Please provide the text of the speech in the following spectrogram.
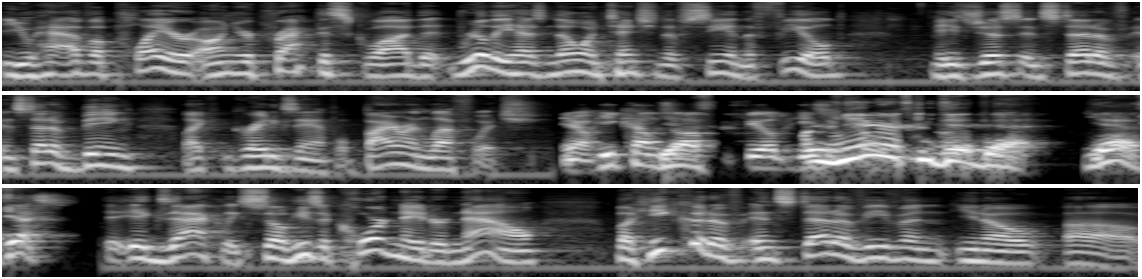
you have a player on your practice squad that really has no intention of seeing the field He's just instead of instead of being like a great example, Byron Leftwich. You know, he comes yes. off the field. He's For years he did that. Yes. Yes. Exactly. So he's a coordinator now, but he could have instead of even you know uh,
